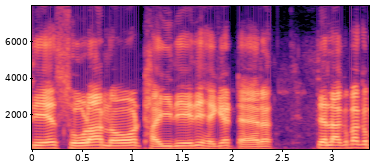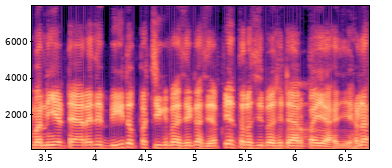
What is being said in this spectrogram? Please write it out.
ਤੇ ਇਹ 16 9 28 ਦੇ ਇਹਦੇ ਹੈਗੇ ਆ ਟਾਇਰ। ਤੇ ਲਗਭਗ ਮੰਨੀਏ ਟਾਇਰ ਇਹਦੇ 20 ਤੋਂ 25 ਕੁ ਪੈਸੇ ਘਸੇ ਆ 75 80 ਪੈਸੇ ਟਾਇਰ ਪਏ ਆ ਹਜੇ ਹਨਾ?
